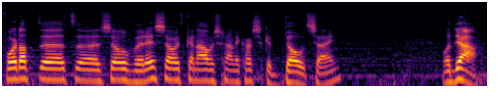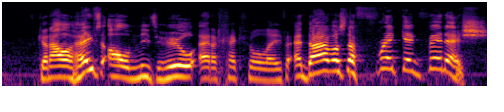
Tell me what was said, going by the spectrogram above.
voordat het uh, zover is, zou het kanaal waarschijnlijk hartstikke dood zijn. Want ja, het kanaal heeft al niet heel erg gek veel leven. En daar was de freaking finish!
